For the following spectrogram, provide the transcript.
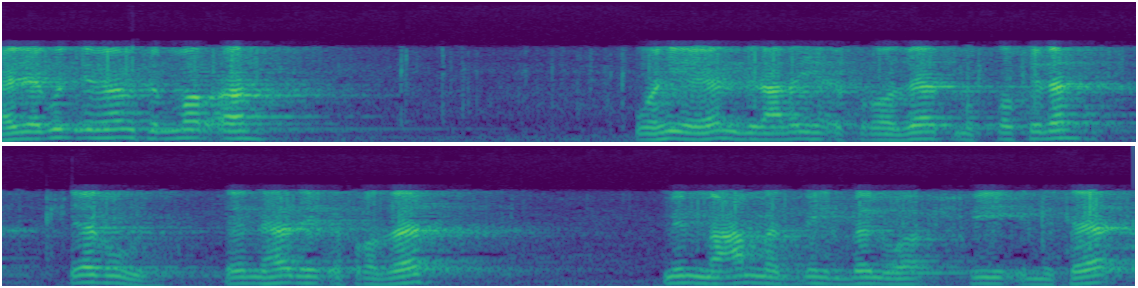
هل يجوز إمامة المرأة وهي ينزل عليها إفرازات متصلة يجوز لأن هذه الإفرازات مما عمت به البلوى في النساء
